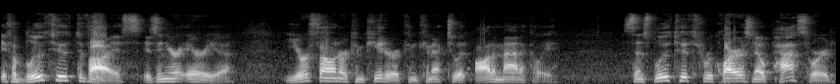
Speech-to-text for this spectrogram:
If a Bluetooth device is in your area, your phone or computer can connect to it automatically. Since Bluetooth requires no password,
